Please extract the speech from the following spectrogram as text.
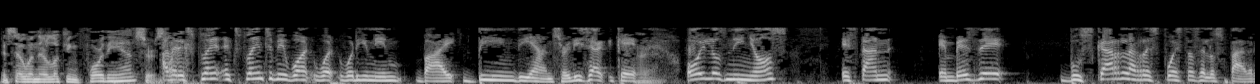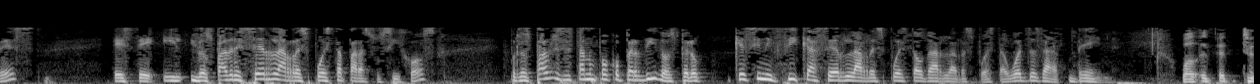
and so when they're looking for the answers, A ver, explain, explain to me what, what, what do you mean by being the answer. Dice que Right. hoy los niños están, en vez de buscar las respuestas de los padres, este, y, y los padres ser la respuesta para sus hijos, pues los padres están un poco perdidos. Pero, ¿qué significa ser la respuesta o dar la respuesta? What does that mean? Well, it, it, to,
